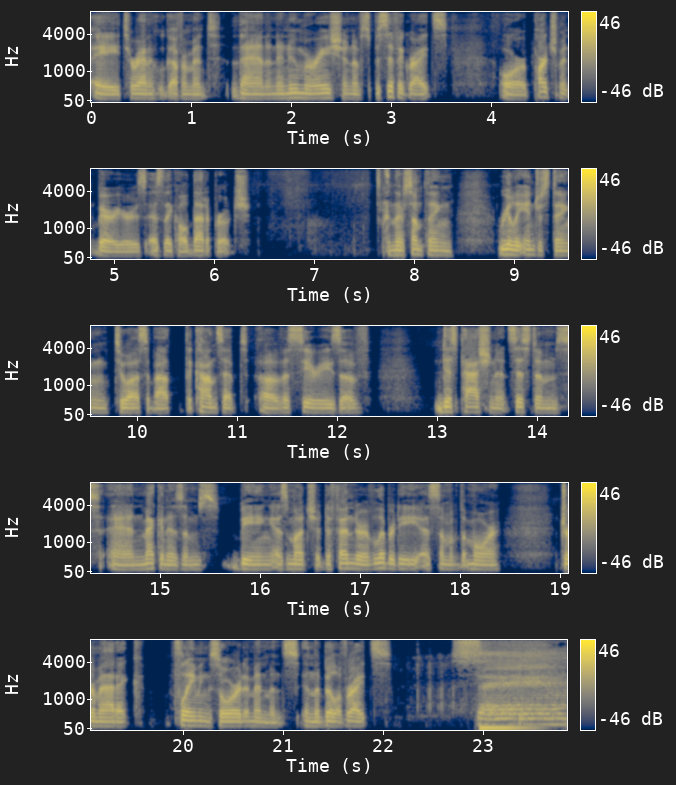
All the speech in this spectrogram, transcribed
a tyrannical government than an enumeration of specific rights or parchment barriers, as they called that approach. And there's something really interesting to us about the concept of a series of dispassionate systems and mechanisms being as much a defender of liberty as some of the more dramatic flaming sword amendments in the Bill of Rights. Same.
